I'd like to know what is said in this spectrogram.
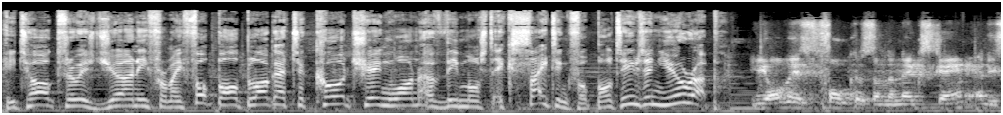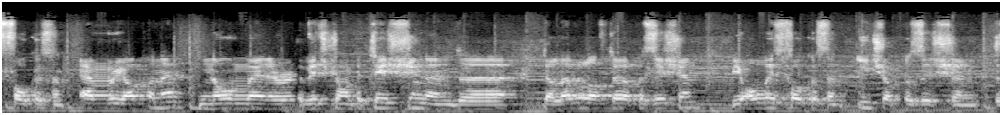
He talked through his journey from a football blogger to coaching one of the most exciting football teams in Europe. You always focus on the next game and you focus on every opponent, no matter which competition and uh, the level of the opposition. You always focus on each opposition the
